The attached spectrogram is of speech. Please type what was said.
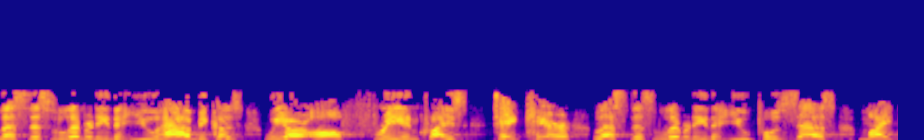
lest this liberty that you have, because we are all free in Christ, take care lest this liberty that you possess might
